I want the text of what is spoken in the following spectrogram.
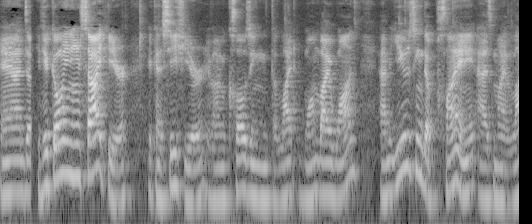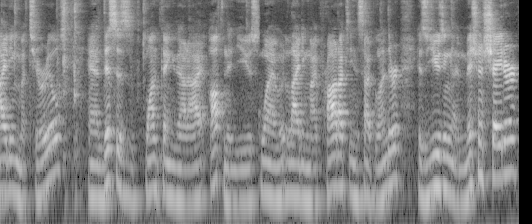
And uh, if you're going inside here, you can see here, if I'm closing the light one by one, I'm using the plane as my lighting materials. And this is one thing that I often use when I'm lighting my product inside Blender is using an emission shader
